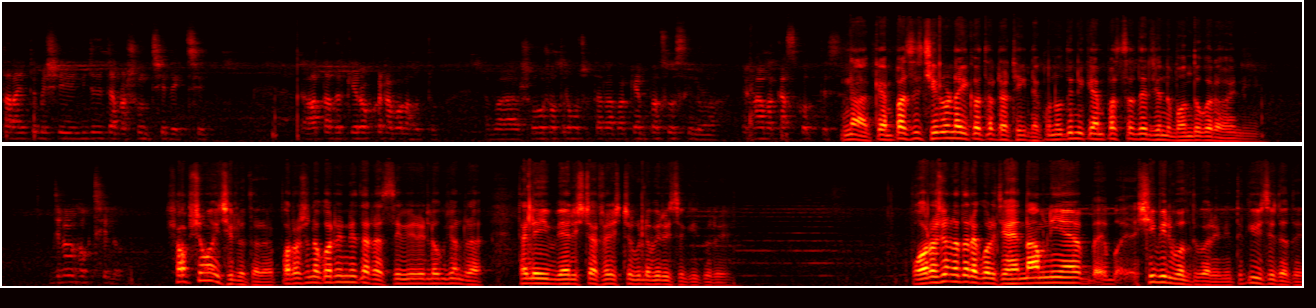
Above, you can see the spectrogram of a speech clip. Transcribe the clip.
তারা একটু বেশি নিজেদের আমরা শুনছি দেখছি। আর তাদেরকে রক্ষাটা বলা হতো। না ক্যাম্পাসে ছিল না এই কথাটা ঠিক না। কোনোদিনই ক্যাম্পাস তাদের জন্য বন্ধ করা হয়নি। যেভাবে হোক ছিল। সবসময় ছিল তারা। পড়াশোনা করেনি তারা, সিভিলের লোকজনরা। তাহলে এই ব্যারিস্টার ফ্যারিস্টারগুলো বেরোচ্ছে কী করে? পড়াশোনা তারা করেছে। হ্যাঁ নাম নিয়ে শিবির বলতে পারিনি। তো কী হয়েছে তাতে?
